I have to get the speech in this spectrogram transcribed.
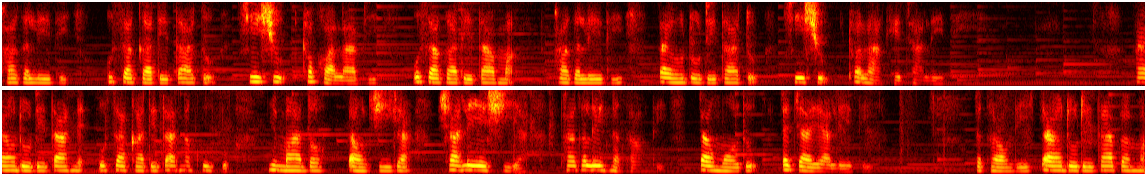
ဖားကလေးသည်ဥဆာကာဒေသသို့ရှေ့ရှုထွက်ခွာလာပြီးဥဆာကာဒေသမှဖားကလေးသည်ကာယံတို့ဒေသသို့ရှေ့ရှုထွက်လာခဲ့ကြလေသည်။ကာယံတို့ဒေသနှင့်ဥဆာကာဒေသနှစ်ခုကိုမြင်မာသောတောင်ကြီးကရှားလျက်ရှိရာဖားကလေးနှစ်ကောင်သည်တောင်မော်သို့တက်ကြရလေသည်။ တစ်ကောင်သည်ကာယံတို့ဒေသဘက်မှ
